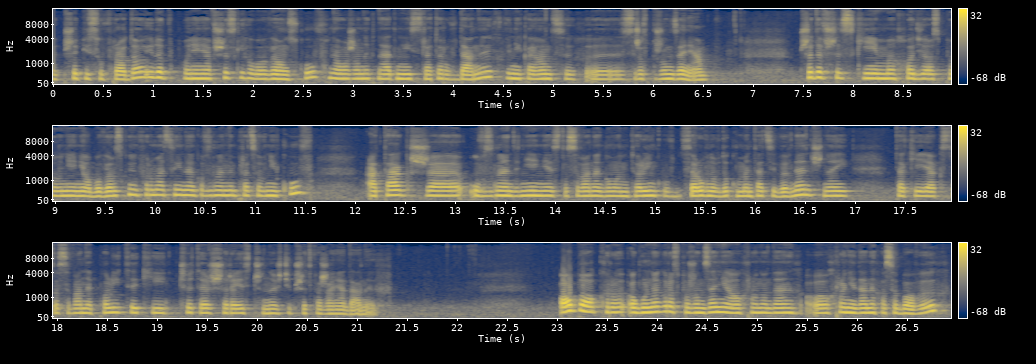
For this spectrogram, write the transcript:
y, przepisów RODO i do wypełnienia wszystkich obowiązków nałożonych na administratorów danych wynikających y, z rozporządzenia. Przede wszystkim chodzi o spełnienie obowiązku informacyjnego względem pracowników, a także uwzględnienie stosowanego monitoringu zarówno w dokumentacji wewnętrznej, takiej jak stosowane polityki, czy też rejestr czynności przetwarzania danych. Obok ogólnego rozporządzenia o ochronie danych osobowych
